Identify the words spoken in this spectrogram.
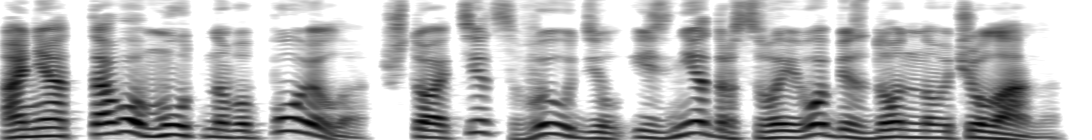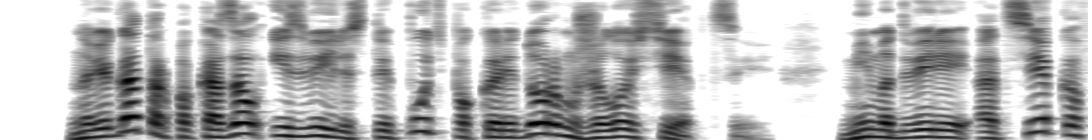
а не от того мутного пойла, что отец выудил из недр своего бездонного чулана. Навигатор показал извилистый путь по коридорам жилой секции, мимо дверей отсеков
